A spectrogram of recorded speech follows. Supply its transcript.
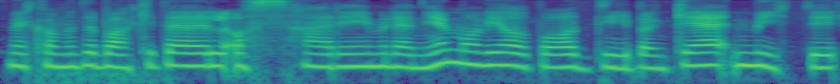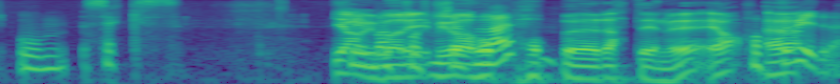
Velkommen tilbake til oss her i Millennium, og vi holder på å debunke myter om sex. Ja, vi bare vi bare hopp, hopper rett inn, vi. Ja. Hoppe eh, videre.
